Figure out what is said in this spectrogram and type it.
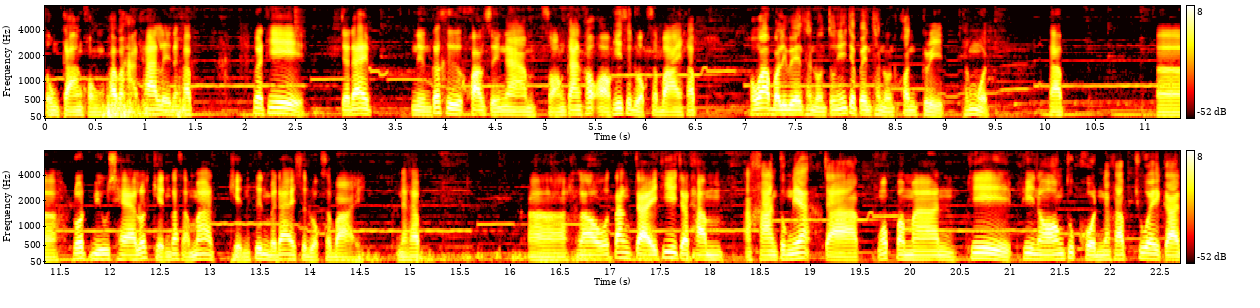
ตรงกลางของพระมหาธาตุเลยนะครับ เพื่อที่จะได้หนึ่งก็คือความสวยงามสองการเข้าออกที่สะดวกสบายครับ เพราะว่าบริเวณถนนตรงนี้จะเป็นถนนคอนกรีตทั้งหมด ครับรถวิวแชร์รถเข็นก็สามารถเข็นขึ้นไปได้สะดวกสบายนะครับเราตั้งใจที่จะทำอาคารตรงนี้จากงบประมาณที่พี่น้องทุกคนนะครับ ช่วยกัน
